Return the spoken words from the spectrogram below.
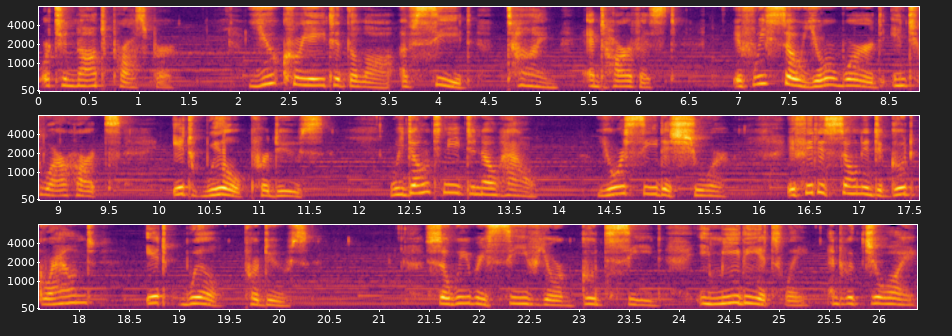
or to not prosper. You created the law of seed, time, and harvest. If we sow your word into our hearts, it will produce. We don't need to know how. Your seed is sure. If it is sown into good ground, it will produce. So we receive your good seed immediately and with joy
